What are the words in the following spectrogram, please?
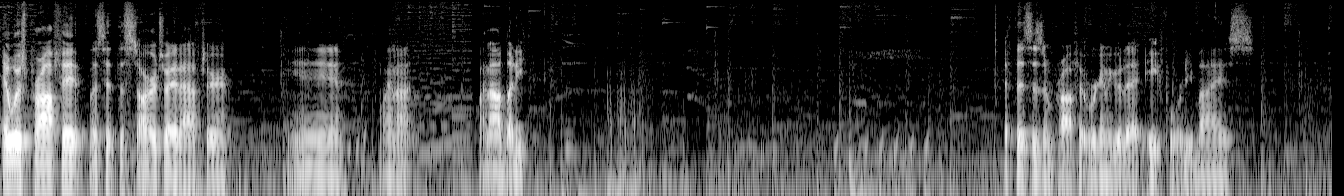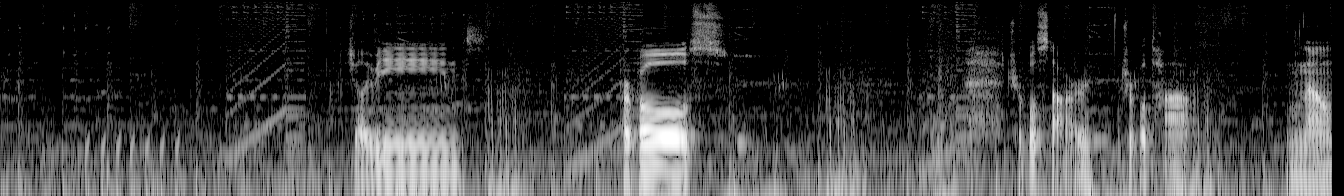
It was profit. Let's hit the stars right after. Yeah, why not? Why not, buddy? If this isn't profit, we're going to go to 840 buys. Jelly beans. Purples. Triple star. Triple top. No,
